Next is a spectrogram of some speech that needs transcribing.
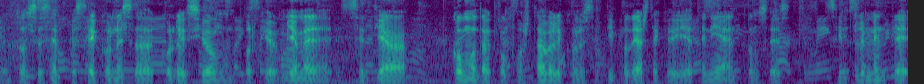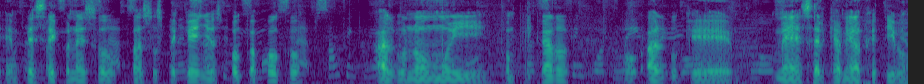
Entonces empecé con esa colección porque ya me sentía cómoda, confortable con este tipo de arte que ya tenía. Entonces simplemente empecé con eso, pasos pequeños, poco a poco, algo no muy complicado o algo que me acerque a mi objetivo.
